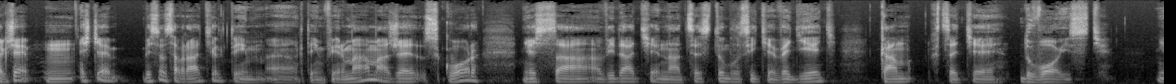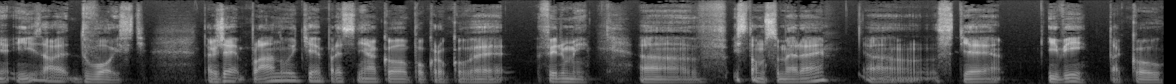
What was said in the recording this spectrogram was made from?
Takže mm, ešte by som sa vrátil k tým, e, k tým firmám a že skôr, než sa vydáte na cestu, musíte vedieť, kam chcete dôjsť. Nie ísť, ale dôjsť. Takže plánujte presne ako pokrokové firmy. E, v istom smere e, ste i vy takou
